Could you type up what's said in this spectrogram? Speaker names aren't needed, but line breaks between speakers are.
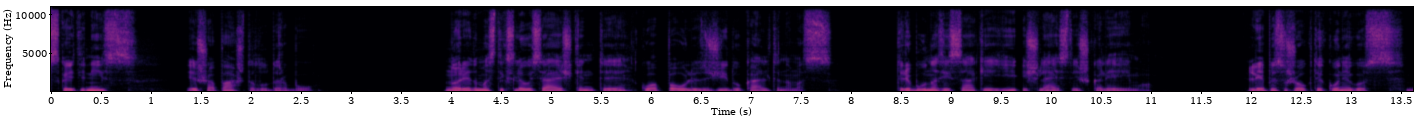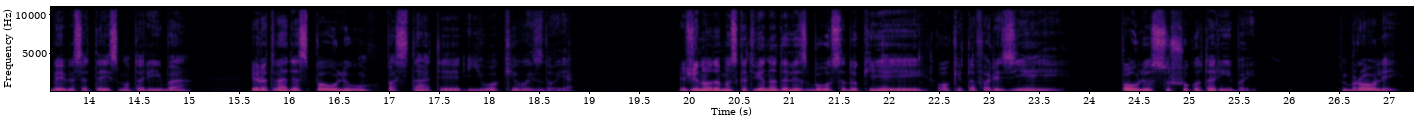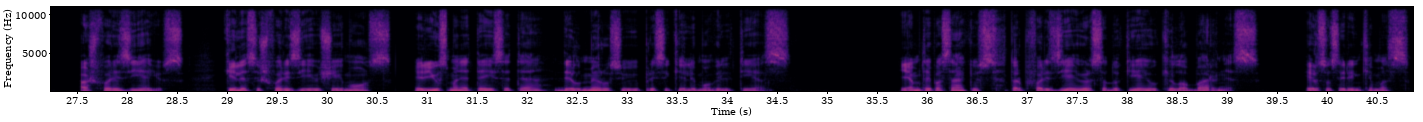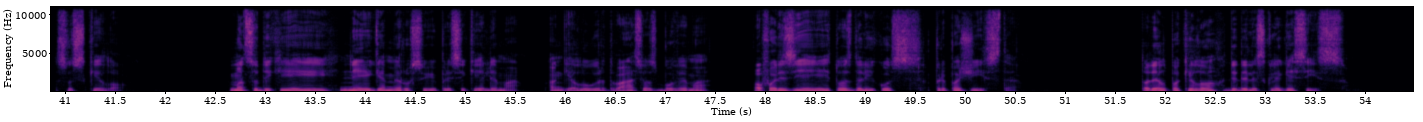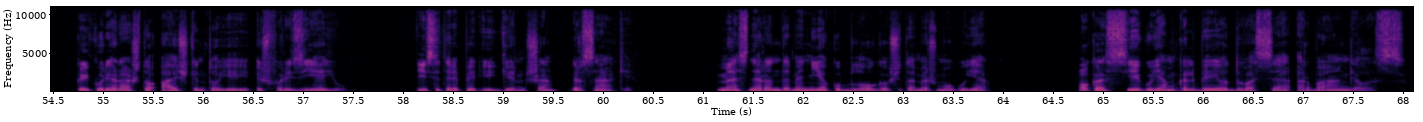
Skaitinys iš apaštalų darbų. Norėdamas tiksliau įsiaiškinti, kuo Paulius žydų kaltinamas, tribūnas įsakė jį išleisti iš kalėjimo. Liepė sušaukti kunigus bei visą teismo tarybą ir atvedęs Paulių pastatė jų akivaizdoje. Žinodamas, kad viena dalis buvo sadokėjai, o kita fariziejai, Paulius sušuko tarybai. Broliai, Aš fariziejus, kilęs iš fariziejų šeimos, ir jūs mane teisėte dėl mirusiųjų prisikėlimo vilties. Jam tai pasakius, tarp fariziejų ir sadukiejų kilo barnis ir susirinkimas suskilo. Mat sudikėjai neigia mirusiųjų prisikėlimą, angelų ir dvasios buvimą, o fariziejai tuos dalykus pripažįsta. Todėl pakilo didelis klegesys Kai kurie rašto aiškintojai iš fariziejų įsiterpė į ginčą ir sakė, mes nerandame nieko blogo šitame žmoguje. O kas, jeigu jam kalbėjo dvasia arba angelas?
